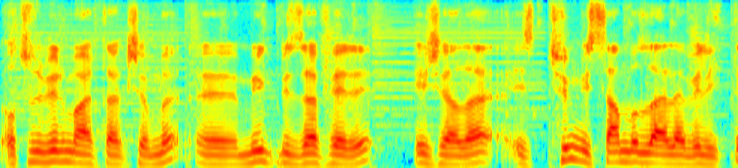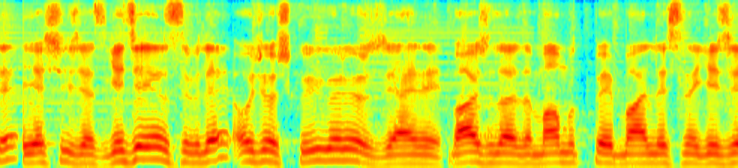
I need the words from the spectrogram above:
31 Mart akşamı e, büyük bir zaferi inşallah tüm İstanbullularla birlikte yaşayacağız. Gece yarısı bile o coşkuyu görüyoruz. Yani Bağcılar'da Mahmut Bey mahallesine gece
